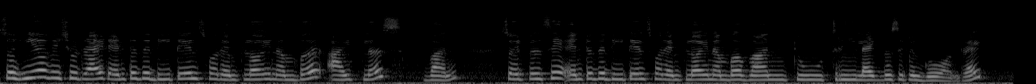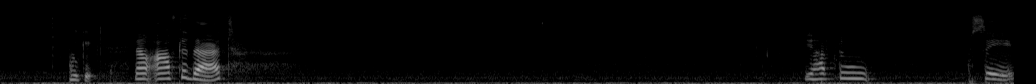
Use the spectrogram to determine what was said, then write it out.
So, here we should write enter the details for employee number i plus 1. So, it will say enter the details for employee number 1, 2, 3 like this it will go on right. Okay. Now, after that you have to say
